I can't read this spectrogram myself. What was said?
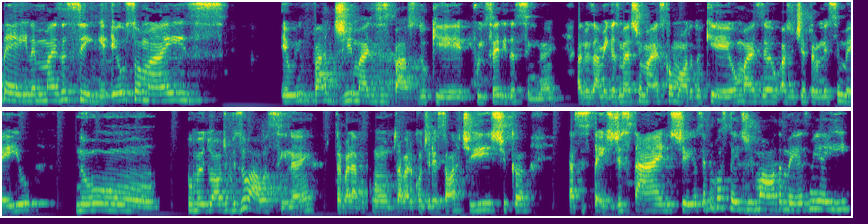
Bem, né? Mas assim, eu sou mais. Eu invadi mais esse espaço do que fui inserida assim, né? As minhas amigas mexem mais com moda do que eu, mas eu, a gente entrou nesse meio no por meio do audiovisual, assim, né? Trabalhava com trabalho com direção artística, assistente de stylist. Eu sempre gostei de moda mesmo, e aí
